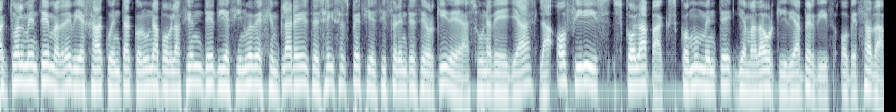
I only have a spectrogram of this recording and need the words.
Actualmente Madre Vieja cuenta con una población de 19 ejemplares de seis especies diferentes de orquídeas, una de ellas la Ophiris scolapax, comúnmente llamada orquídea perdiz o bezada.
